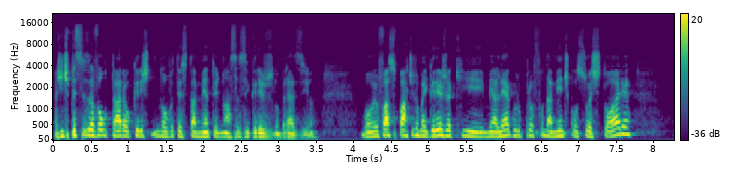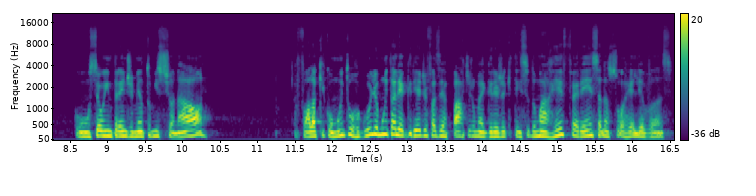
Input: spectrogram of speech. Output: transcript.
a gente precisa voltar ao Cristo do Novo Testamento em nossas igrejas no Brasil. Bom, eu faço parte de uma igreja que me alegro profundamente com sua história, com o seu empreendimento missional. Falo aqui com muito orgulho e muita alegria de fazer parte de uma igreja que tem sido uma referência na sua relevância.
